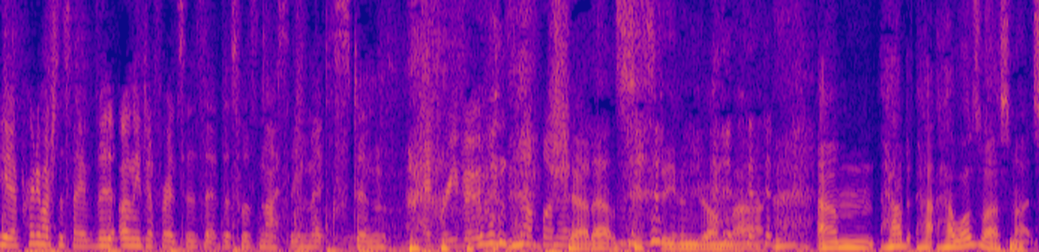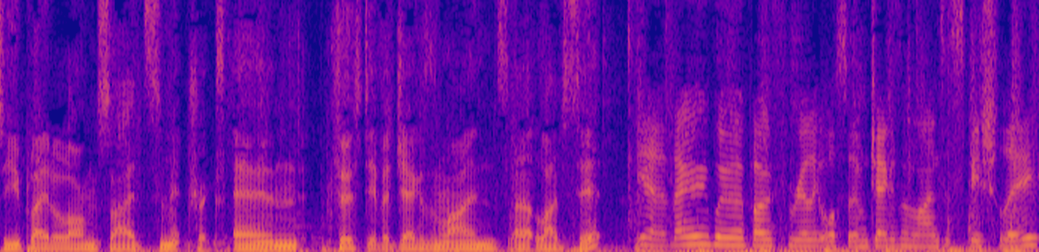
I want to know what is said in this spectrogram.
yeah, pretty much the same. The only difference is that this was nicely mixed and had reverb and stuff on it. Shout out to Stephen John Marr. Um, how, how how was last night? So you played alongside Symmetrics and first ever Jaggers and Lions uh, live set. Yeah, they were both really awesome. Jaggers and Lions especially.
